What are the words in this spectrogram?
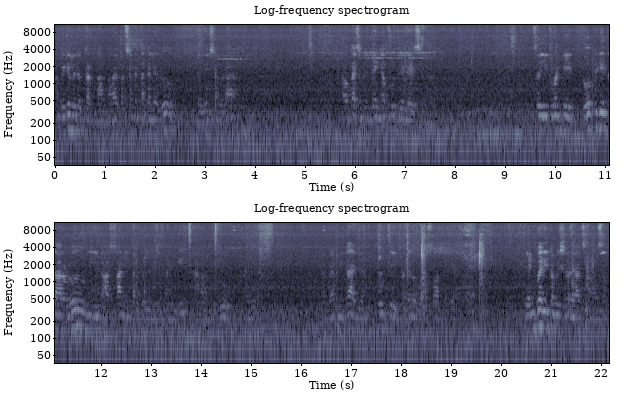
ఆ వీడియోలో చెప్తారు నాకు నలభై పర్సెంట్ తగ్గలేదు నేను చేసినా కూడా అవకాశం ఇస్తే ఇంకా పూర్తిగా చేస్తున్నారు సో ఇటువంటి దోపిడీదారులు ఈ రాష్ట్రాన్ని పరిపాలించడానికి అనర్హులు అని ఇంకా ఇది పూర్తి ప్రజలు వాస్తవాలు ఎంక్వైరీ కమిషన్ వేయాల్సిన అవసరం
